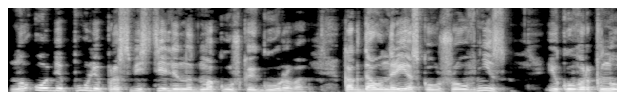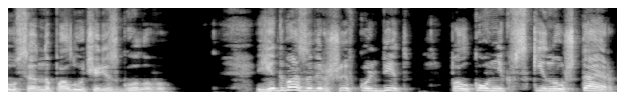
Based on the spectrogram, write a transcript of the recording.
но обе пули просвистели над макушкой Гурова, когда он резко ушел вниз и кувыркнулся на полу через голову. Едва завершив кульбит, полковник вскинул штайр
